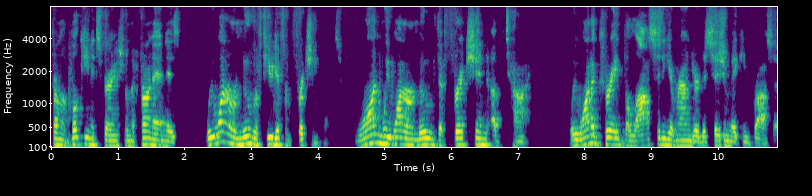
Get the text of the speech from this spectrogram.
from a booking experience from the front end is we want to remove a few different friction points. One, we want to remove the friction of time. We want to create velocity around your decision making process.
